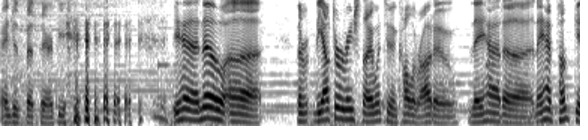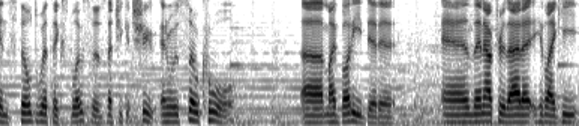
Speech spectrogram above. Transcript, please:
Ranger's best therapy. yeah, no. Uh, the the outdoor range that I went to in Colorado, they had uh they had pumpkins filled with explosives that you could shoot, and it was so cool. Uh, my buddy did it, and then after that, uh, he like he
